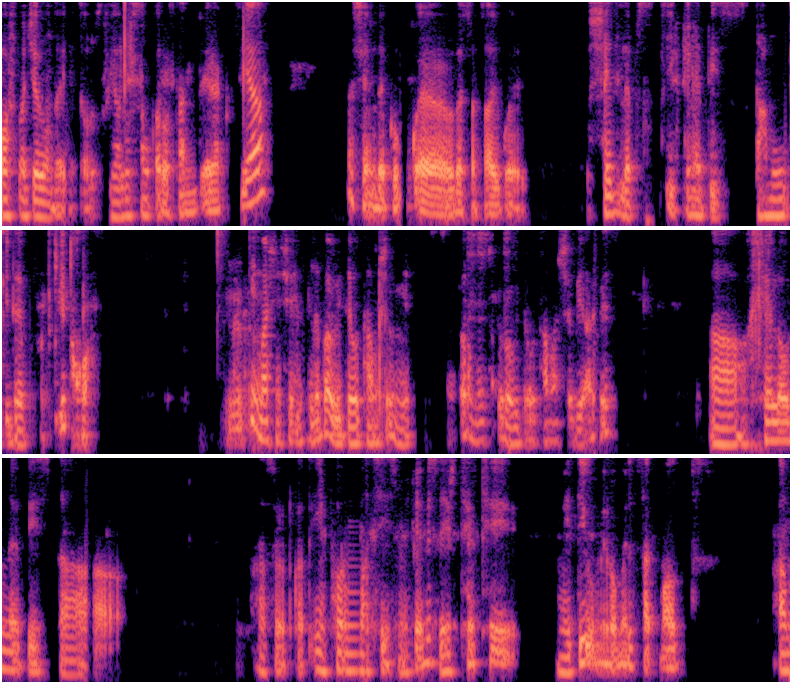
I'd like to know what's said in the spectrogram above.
ბავშვმა ჯერ უნდა ისწავლოს რეალურ სამყაროსთან ინტერაქცია და შემდეგ უკვე, როდესაც აი უკვე შეძლებს ციგნების დამოუკიდებლად კითხვას. კი, მაშინ შეიძლება ვიდეო თამაშები მიეწოს. იმიტომ რომ მე თქვი რომ ვიდეო თამაშები არის აა ხელოვნების და ასე ვთქვათ ინფორმაციის მიღების ერთ-ერთი მედიუმი რომელიც საკმაოდ ამ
